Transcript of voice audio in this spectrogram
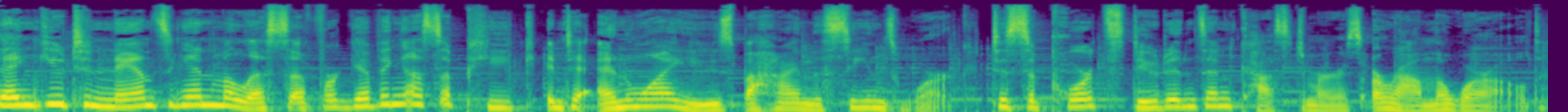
Thank you to Nancy and Melissa for giving us a peek into NYU's behind the scenes work to support students and customers around the world.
